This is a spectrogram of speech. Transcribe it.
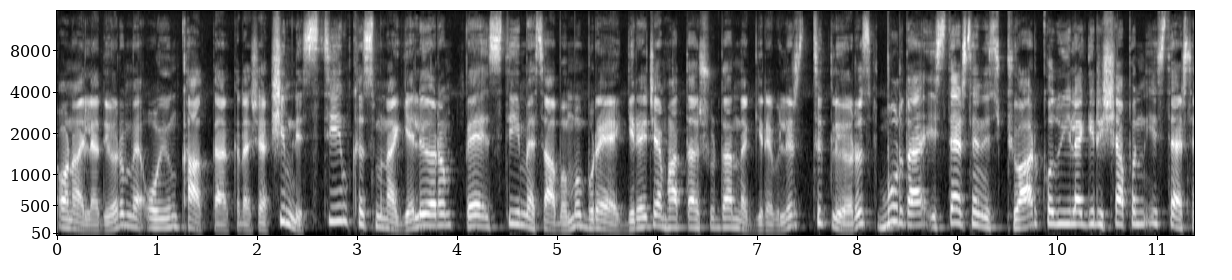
Onayla diyorum ve oyun kalktı arkadaşlar. Şimdi Steam kısmına geliyorum ve Steam hesabımı buraya gireceğim. Hatta şuradan da girebiliriz. Tıklıyoruz. Burada isterseniz QR koduyla giriş yapın. isterseniz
